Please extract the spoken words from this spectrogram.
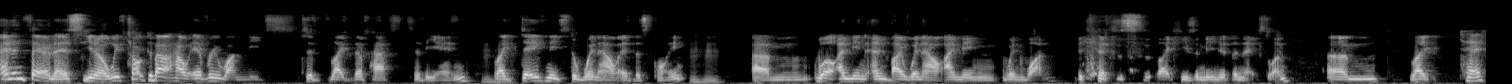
And in fairness, you know, we've talked about how everyone needs to like their path to the end. Like Dave needs to win out at this point. Mhm. Um, well, I mean, and by win out, I mean win one because like he's immune at the next one. Um, like Tess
